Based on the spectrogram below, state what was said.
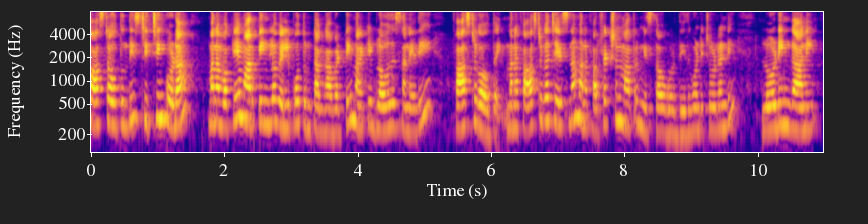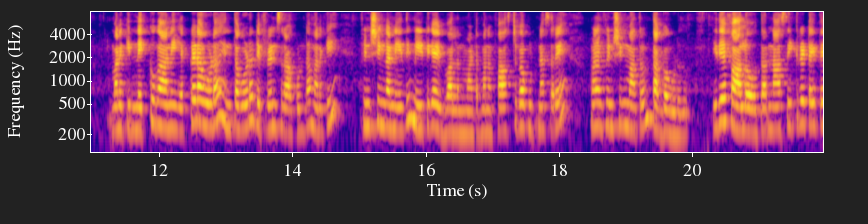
ఫాస్ట్ అవుతుంది స్టిచ్చింగ్ కూడా మనం ఒకే మార్కింగ్లో వెళ్ళిపోతుంటాం కాబట్టి మనకి బ్లౌజెస్ అనేది ఫాస్ట్గా అవుతాయి. మనం ఫాస్ట్గా చేసినా మన పర్ఫెక్షన్ మాత్రం మిస్ అవ్వకూడదు. ఇదిగోండి చూడండి లోడింగ్ కానీ మనకి నెక్ కానీ ఎక్కడ కూడా ఇంత కూడా డిఫరెన్స్ రాకుండా మనకి ఫినిషింగ్ అనేది నీట్గా ఇవ్వాలన్నమాట. మనం ఫాస్ట్గా కుట్టినా సరే మనం ఫినిషింగ్ మాత్రం తగ్గకూడదు. ఇదే ఫాలో అవుతాను నా సీక్రెట్ అయితే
